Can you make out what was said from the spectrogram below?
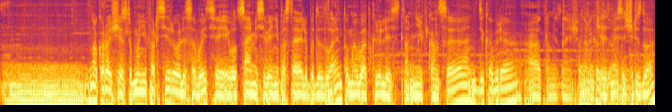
ну, короче, если бы мы не форсировали события и вот сами себе не поставили бы дедлайн, то мы бы открылись там не в конце декабря, а там, не знаю, еще, наверное, через месяц, через два.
